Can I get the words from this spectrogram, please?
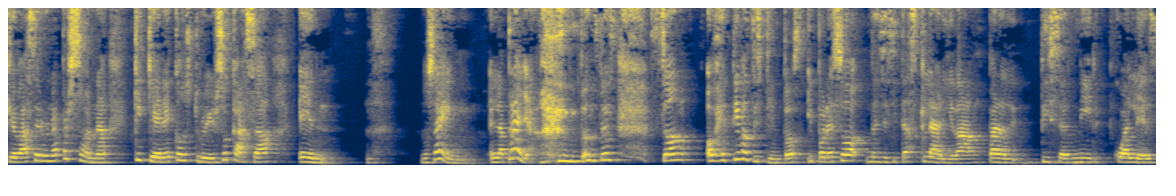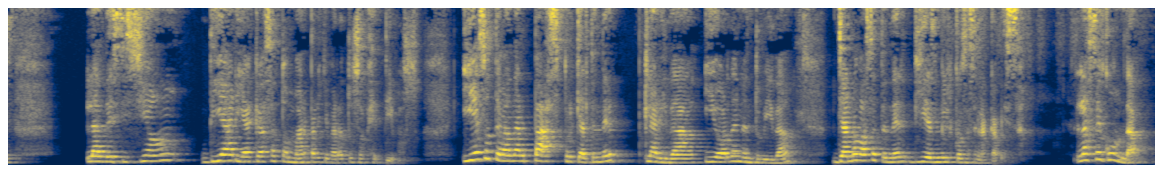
que va a hacer una persona que quiere construir su casa en, no sé, en, en la playa. Entonces, son objetivos distintos y por eso necesitas claridad para discernir cuál es la decisión diaria que vas a tomar para llevar a tus objetivos. Y eso te va a dar paz porque al tener claridad y orden en tu vida, ya no vas a tener 10.000 cosas en la cabeza. La segunda,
